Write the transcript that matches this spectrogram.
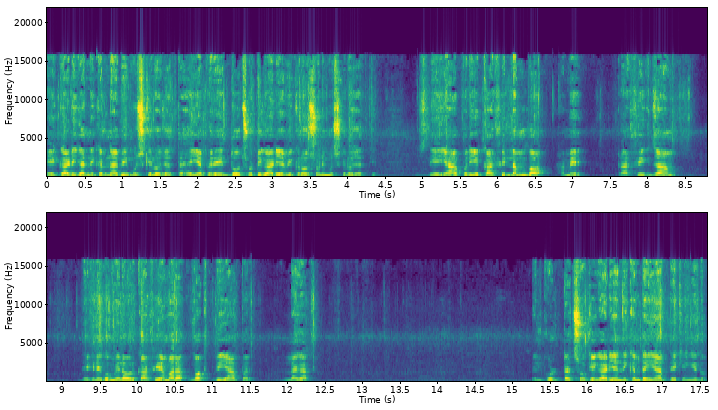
एक गाड़ी का निकलना भी मुश्किल हो जाता है, या फिर एक दो छोटी गाड़ियाँ भी क्रॉस होनी मुश्किल हो जाती है। इसलिए यहाँ पर ये काफ़ी लंबा हमें ट्रैफ़िक जाम देखने को मिला और काफ़ी हमारा वक्त भी यहाँ पर लगा। बिल्कुल टच होके गाड़ियाँ निकल रही हैं, आप देखेंगे तो।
